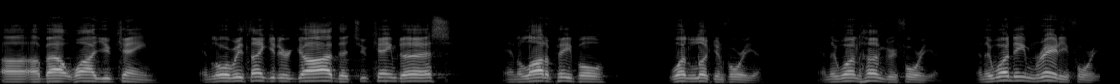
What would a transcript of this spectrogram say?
uh, about why you came. And Lord, we thank you, dear God, that you came to us, and a lot of people wasn't looking for you and they wasn't hungry for you, and they wasn't even ready for you.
